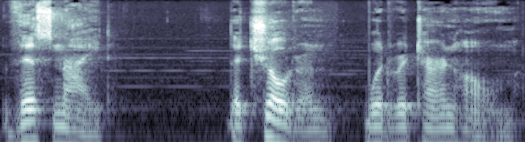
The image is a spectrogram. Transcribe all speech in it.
this night. The children would return home.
